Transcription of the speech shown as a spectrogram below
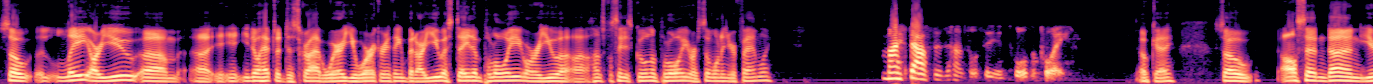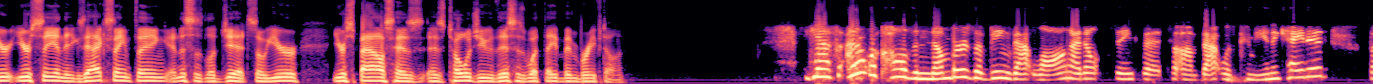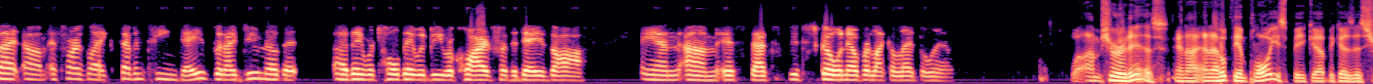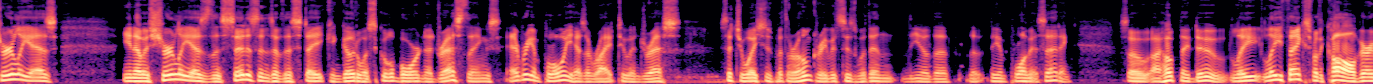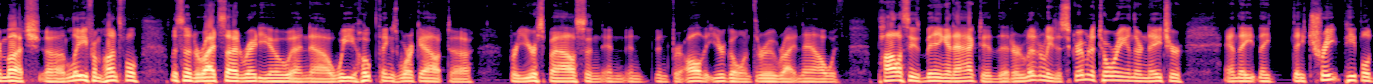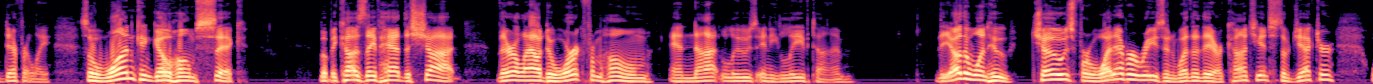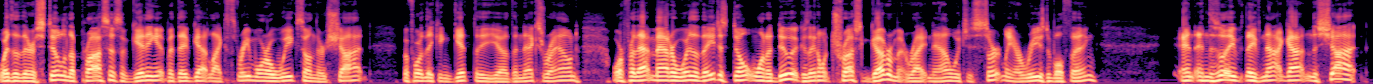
So, Lee, are you? Um, uh, you don't have to describe where you work or anything, but are you a state employee, or are you a, a Huntsville City School employee, or someone in your family? My spouse is a Huntsville City Schools employee. Okay, so all said and done, you're you're seeing the exact same thing, and this is legit. So your your spouse has has told you this is what they've been briefed on. Yes, I don't recall the numbers of being that long. I don't think that um, that was communicated but um, as far as like 17 days, but I do know that uh, they were told they would be required for the days off, and um, it's that's it's going over like a lead balloon. Well, I'm sure it is, and I and I hope the employees speak up because as surely as You know, as surely as the citizens of the state can go to a school board and address things, every employee has a right to address situations with their own grievances within you know the, the, the employment setting. So I hope they do. Lee, Lee, thanks for the call very much. Uh, Lee from Huntsville, listen to Right Side Radio, and uh, we hope things work out uh, for your spouse and, and, and, and for all that you're going through right now with policies being enacted that are literally discriminatory in their nature and they, they, they treat people differently. So one can go home sick, but because they've had the shot, they're allowed to work from home and not lose any leave time the other one who chose for whatever reason, whether they are conscientious objector, whether they're still in the process of getting it, but they've got like three more weeks on their shot before they can get the uh, the next round, or for that matter, whether they just don't want to do it because they don't trust government right now, which is certainly a reasonable thing, and and so they've they've not gotten the shot.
